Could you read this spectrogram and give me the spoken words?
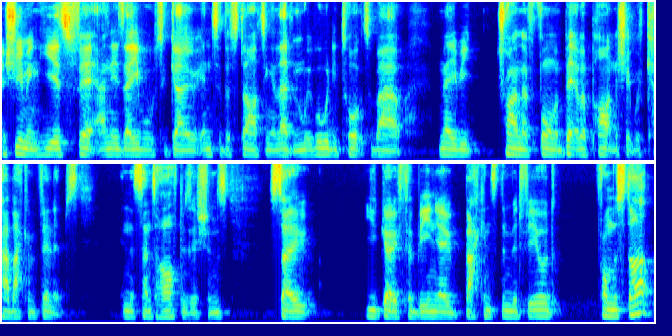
assuming he is fit and is able to go into the starting eleven. We've already talked about maybe trying to form a bit of a partnership with Kabak and Phillips in the centre half positions. So you go Fabinho back into the midfield from the start.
